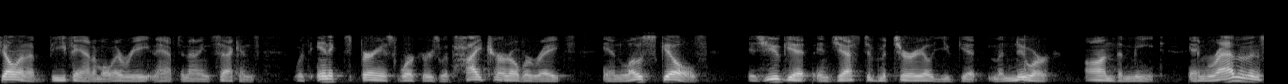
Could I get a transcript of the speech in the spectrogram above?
killing a beef animal every eight and a half to nine seconds with inexperienced workers with high turnover rates and low skills is you get ingestive material, you get manure on the meat. And rather than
